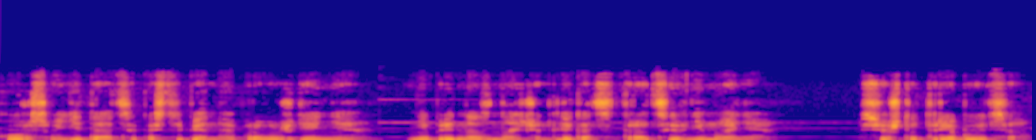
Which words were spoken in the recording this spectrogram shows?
Курс медитации «Постепенное пробуждение» не предназначен для концентрации внимания. Все, что требуется,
